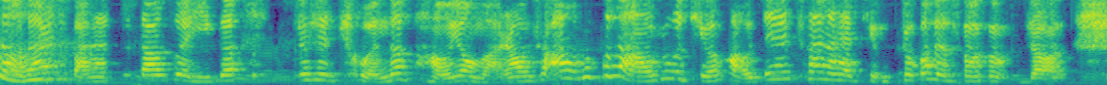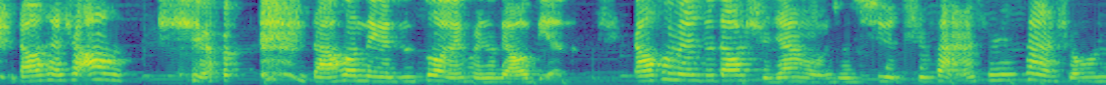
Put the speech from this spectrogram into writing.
那我当时就把他当做一个就是纯的朋友嘛，然后我说啊，我说不冷，我说我挺好，我今天穿的还挺多的，怎么怎么着的。然后他说啊行，然后那个就坐了一会儿就聊别的，然后后面就到时间了，我们就去吃饭。然后去吃饭的时候呢。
